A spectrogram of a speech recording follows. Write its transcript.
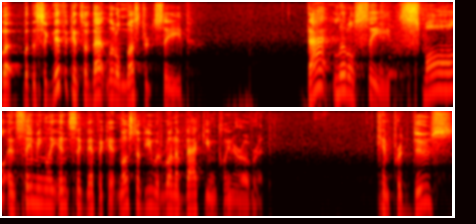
But but the significance of that little mustard seed, that little seed, small and seemingly insignificant, most of you would run a vacuum cleaner over it, can produce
